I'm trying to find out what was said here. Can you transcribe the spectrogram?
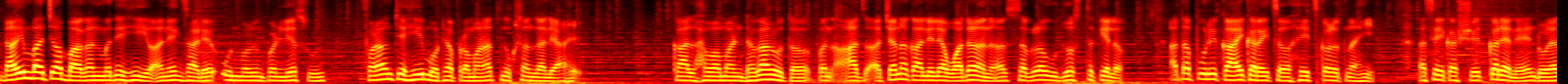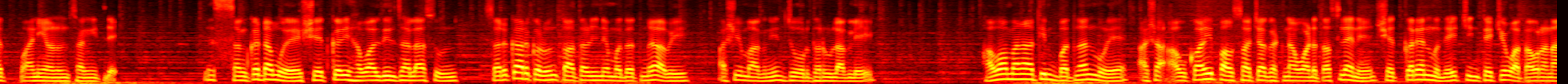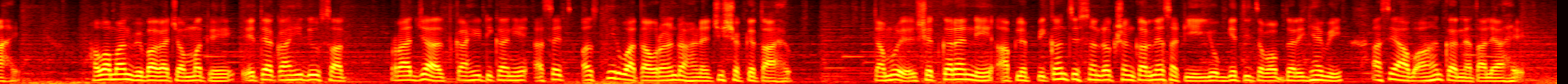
डाळिंबाच्या बागांमध्येही अनेक झाडे उन्मळून पडली असून फळांचेही मोठ्या प्रमाणात नुकसान झाले आहे. काल हवामान ढगाळ होतं पण आज अचानक आलेल्या वादळानं सगळं उद्ध्वस्त केलं. आता पुढे काय करायचं हेच कळत नाही असे एका शेतकऱ्याने डोळ्यात पाणी आणून सांगितले. या संकटामुळे शेतकरी हवालदिल झाला असून सरकारकडून तातडीने मदत मिळावी अशी मागणी जोर धरू लागले. हवामानातील बदलांमुळे अशा अवकाळी पावसाच्या घटना वाढत असल्याने शेतकऱ्यांमध्ये चिंतेचे वातावरण आहे. हवामान विभागाच्या मते येत्या काही दिवसात राज्यात काही ठिकाणी असेच अस्थिर वातावरण राहण्याची शक्यता आहे. त्यामुळे शेतकऱ्यांनी आपल्या पिकांचे संरक्षण करण्यासाठी योग्य ती जबाबदारी घ्यावी असे आवाहन करण्यात आले आहे.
